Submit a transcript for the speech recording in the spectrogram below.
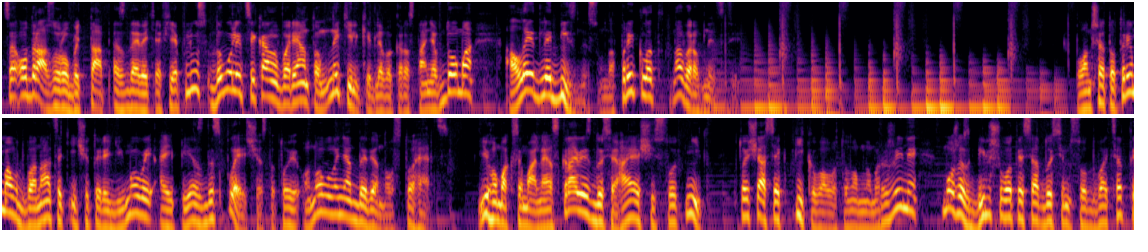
Це одразу робить Tab S9 FE доволі цікавим варіантом не тільки для використання вдома, але й для бізнесу, наприклад, на виробництві. Планшет отримав 12,4-дюймовий IPS-дисплей з частотою оновлення 90 Гц. Його максимальна яскравість досягає 600 ніт, в той час як пікова в автономному режимі може збільшуватися до 720,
